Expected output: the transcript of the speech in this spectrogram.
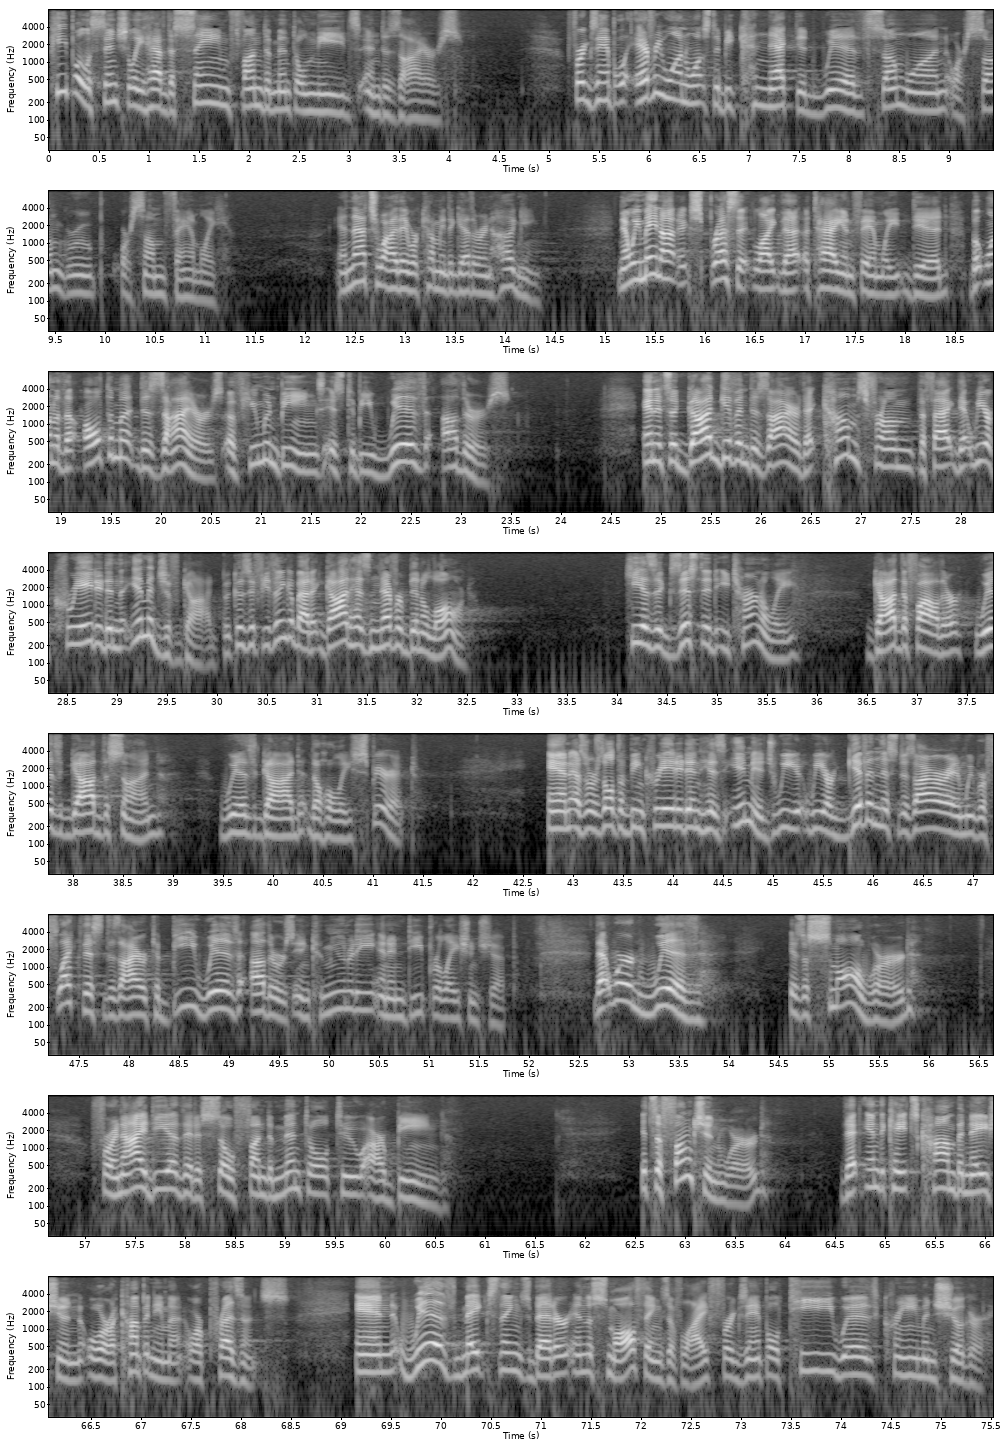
people essentially have the same fundamental needs and desires. For example, everyone wants to be connected with someone or some group or some family. And that's why they were coming together and hugging. Now, we may not express it like that Italian family did, but one of the ultimate desires of human beings is to be with others. And it's a God given desire that comes from the fact that we are created in the image of God. Because if you think about it, God has never been alone, He has existed eternally, God the Father, with God the Son, with God the Holy Spirit. And as a result of being created in his image, we, we are given this desire and we reflect this desire to be with others in community and in deep relationship. That word with is a small word for an idea that is so fundamental to our being. It's a function word that indicates combination or accompaniment or presence. And with makes things better in the small things of life. For example, tea with cream and sugar.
